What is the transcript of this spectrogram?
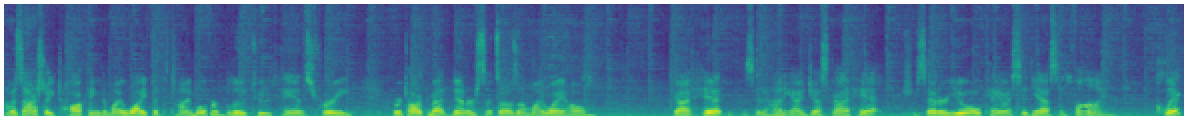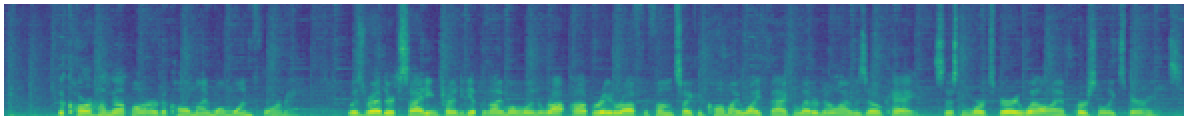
I was actually talking to my wife at the time over Bluetooth, hands-free. We were talking about dinner since I was on my way home. Got hit. I said, honey, I just got hit. She said, are you okay? I said, yes, I'm fine. Click. The car hung up on her to call 911 for me. It was rather exciting trying to get the 911 operator off the phone so I could call my wife back and let her know I was okay. The system works very well. I have personal experience.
